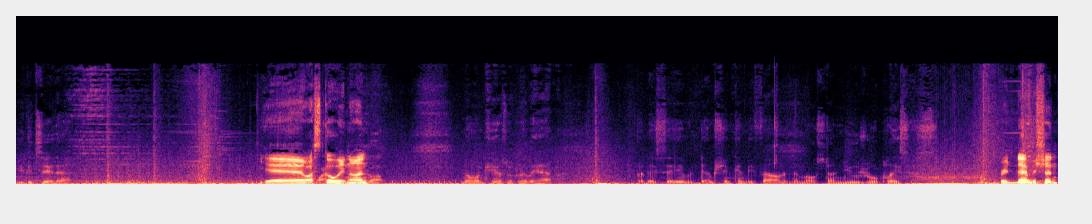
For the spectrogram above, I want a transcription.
You could say that. Yeah, what's going on? No one cares what really happened. But they say redemption can be found in the most unusual places. Redemption.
